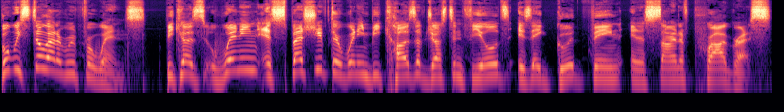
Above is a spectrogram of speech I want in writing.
But we still gotta root for wins. Because winning, especially if they're winning because of Justin Fields, is a good thing and a sign of progress.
